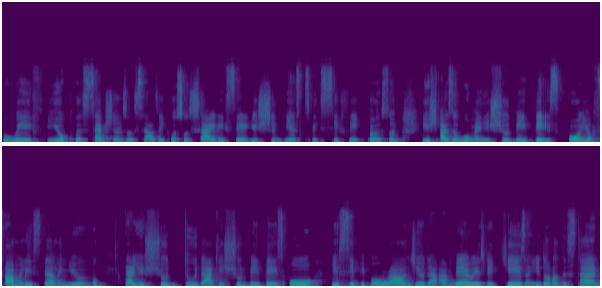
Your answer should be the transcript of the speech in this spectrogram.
with your perceptions of self because society said you should be a specific person. You as a woman you should be this or your family is telling you that you should do that you should be this or you see people around you that are married with kids and you don't understand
